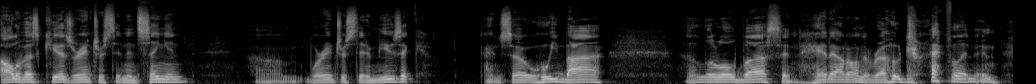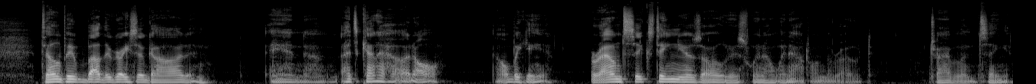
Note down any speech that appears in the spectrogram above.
all of us kids are interested in singing. Um, we're interested in music. And so we buy a little old bus and head out on the road traveling and telling people about the grace of God and And uh, that's kind of how it all all began. Around 16 years old is when I went out on the road, traveling, singing.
